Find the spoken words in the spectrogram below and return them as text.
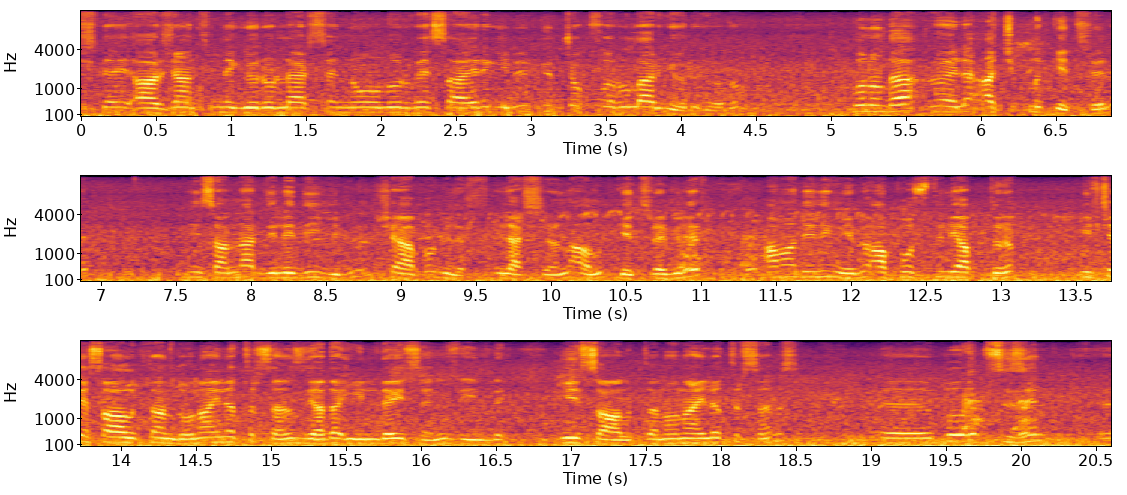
işte Arjantin'de görürlerse ne olur vesaire gibi birçok sorular görüyorum. Bunu da böyle açıklık getirelim. İnsanlar dilediği gibi şey yapabilir. ilaçlarını alıp getirebilir. Ama dediğim gibi apostil yaptırıp ilçe sağlıktan da onaylatırsanız ya da ildeyseniz ilde, il sağlıktan onaylatırsanız e, bu sizin e,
